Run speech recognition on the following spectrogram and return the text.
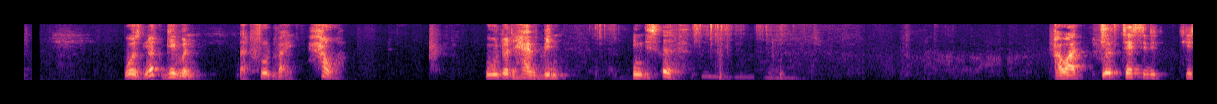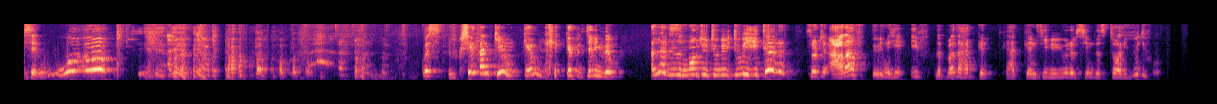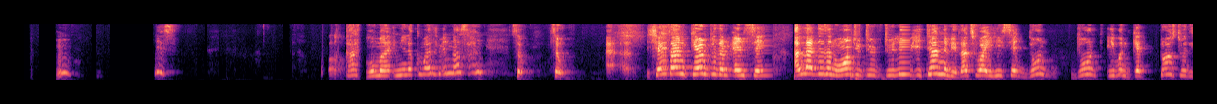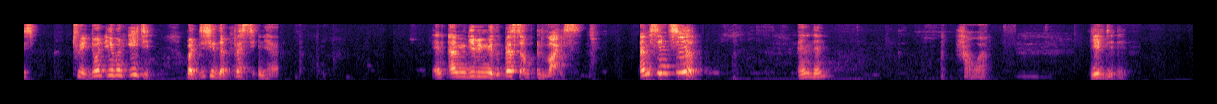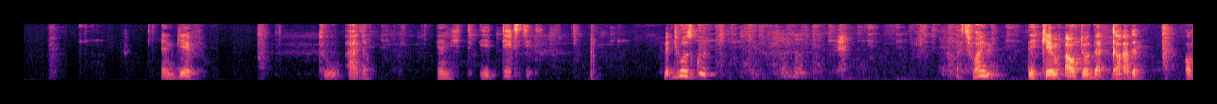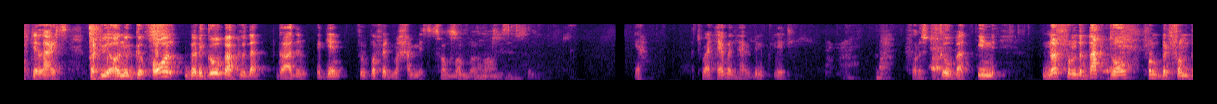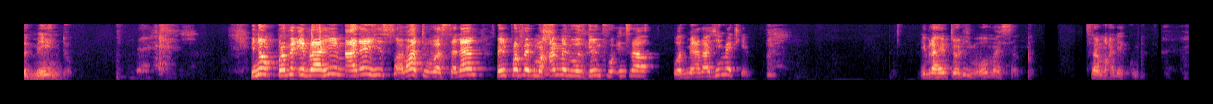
was not given that fruit by Hawa, we would not have been in this earth. Our wife tested it. He said, Whoa! because Shaitan came, came, kept telling them, Allah doesn't want you to be, to be eternal. So to Araf, when he, if the brother had, had continued, you would have seen the story. Beautiful. Hmm? Yes. So, so Shaitan came to them and said, Allah doesn't want you to, to live eternally. That's why he said, don't, don't even get close to this tree. Don't even eat it. But this is the best in heaven. And I'm giving you the best of advice. I'm sincere. And then Hawa yielded it and gave to Adam and he, he tasted. But it was good. That's why they came out of that garden of delights. But we are all going to go back to that garden again through Prophet Muhammad. Yeah, that's why heaven has been created for us to go back in, not from the back door, from but from the main door. You know, Prophet Ibrahim alayhi salatu wasalam, when Prophet Muhammad was going for Isra wal Mi'raj, he met him. Ibrahim told him, Oh my son, Assalamu alaikum.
